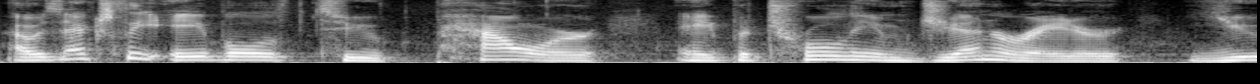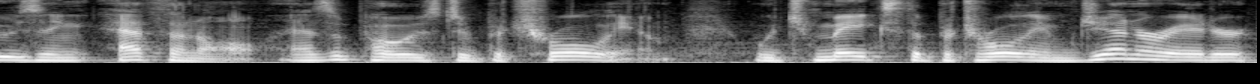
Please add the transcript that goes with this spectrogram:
I was actually able to power a petroleum generator using ethanol as opposed to petroleum, which makes the petroleum generator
